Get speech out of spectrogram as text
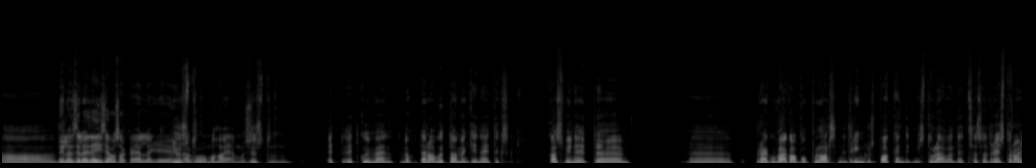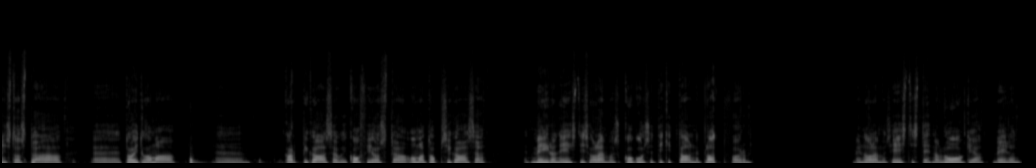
uh.... Neil on selle teise osaga jällegi just, nagu mahajäämus. just mm. -hmm et, et kui me noh, täna võtamegi näiteks kas või need äh, äh, praegu väga populaarsed need ringluspakendid, mis tulevad, et sa saad restoranist osta äh, toidu oma äh, karpi kaasa või kohvi osta oma topsi kaasa, et meil on Eestis olemas kogu see digitaalne platvorm, meil on olemas Eestis tehnoloogia, meil on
